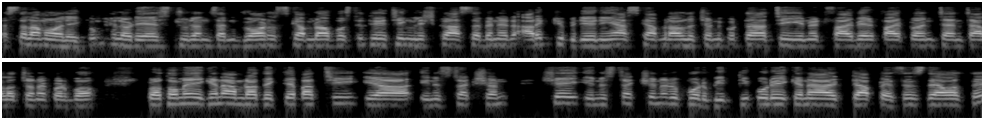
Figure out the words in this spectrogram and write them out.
আসসালামু আলাইকুম hello dear students and viewers আজকে আমরা উপস্থিত হয়েছি ইংলিশ ক্লাস 7 এর আরেকটি ভিডিও নিয়ে। আজকে আমরা আলোচনা করতে যাচ্ছি ইউনিট 5 এর 5.10 আলোচনা করব। প্রথমে এখানে আমরা দেখতে পাচ্ছি ইনস্ট্রাকশন সেই ইনস্ট্রাকশনের উপর ভিত্তি করে এখানে একটা প্যাসেজ দেওয়া আছে।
